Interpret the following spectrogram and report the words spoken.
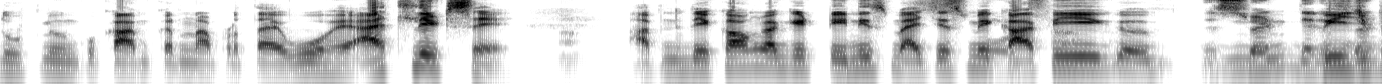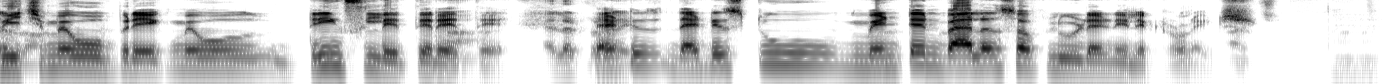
धूप में उनको काम करना पड़ता है वो है एथलीट्स है। हाँ। आपने देखा होगा कि टेनिस मैचेस में काफ़ी हाँ। बीच बीच में वो ब्रेक में वो ड्रिंक्स लेते रहते। हाँ, that is that is to maintain balance of fluid and electrolytes हाँ।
